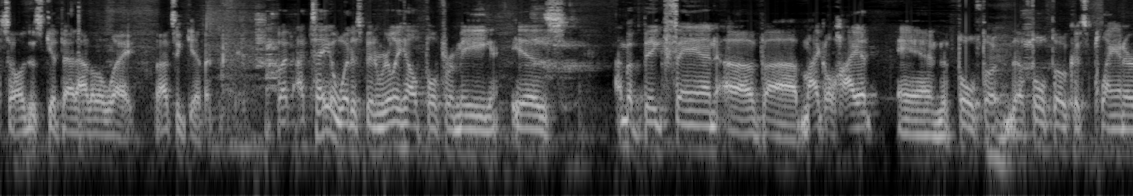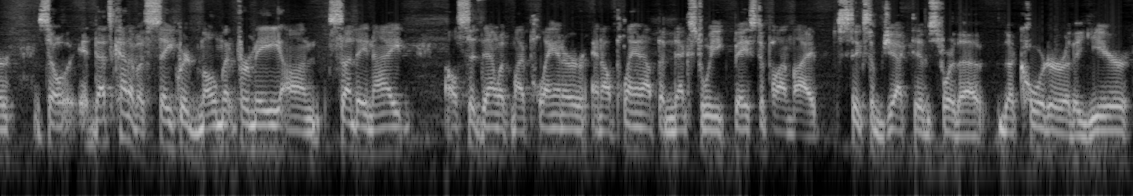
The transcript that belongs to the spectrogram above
So I'll just get that out of the way. That's a given. But I tell you what has been really helpful for me is I'm a big fan of uh, Michael Hyatt and the full fo- the full focus planner. So it, that's kind of a sacred moment for me on Sunday night. I'll sit down with my planner and I'll plan out the next week based upon my six objectives for the the quarter or the year.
